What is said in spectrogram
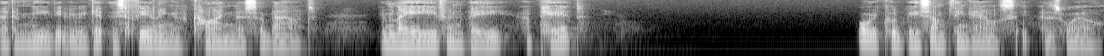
that immediately we get this feeling of kindness about. It may even be a pet, or it could be something else as well.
